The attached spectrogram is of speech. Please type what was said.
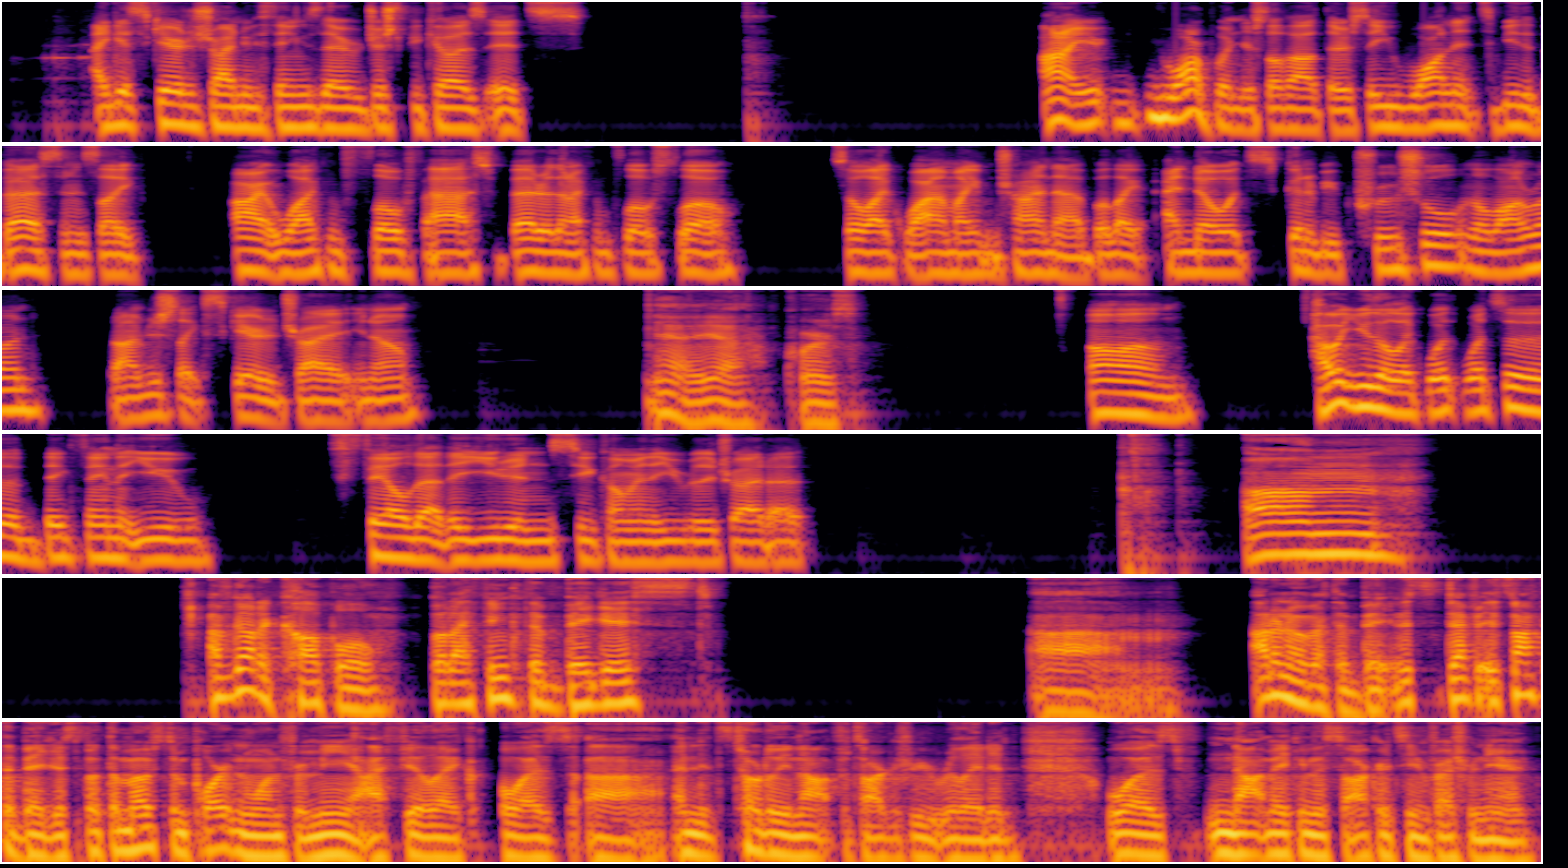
I get scared to try new things there just because it's. I don't know. You, you are putting yourself out there, so you want it to be the best, and it's like, all right, well, I can flow fast better than I can flow slow. So like, why am I even trying that? But like, I know it's gonna be crucial in the long run, but I'm just like scared to try it. You know. Yeah, yeah, of course. Um, how about you though? Like, what what's a big thing that you failed at that you didn't see coming that you really tried at? Um, I've got a couple, but I think the biggest, um, I don't know about the big. It's definitely it's not the biggest, but the most important one for me, I feel like was, uh, and it's totally not photography related, was not making the soccer team freshman year.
